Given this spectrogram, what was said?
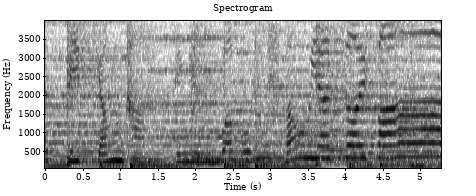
不必感叹，情缘或会某日再返。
